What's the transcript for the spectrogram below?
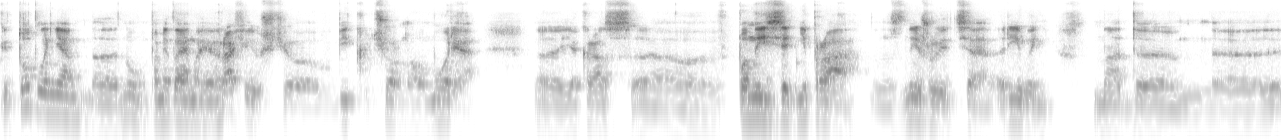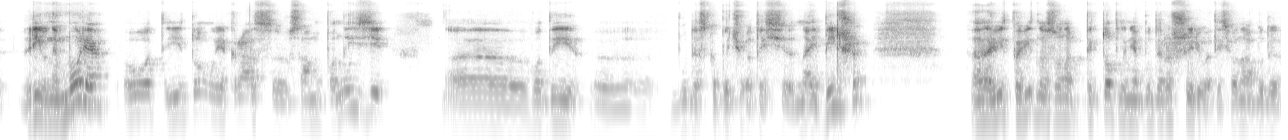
підтоплення. Е, ну, пам'ятаємо географію, що в бік Чорного моря е, якраз е, в понизя Дніпра знижується рівень над е, е, рівнем моря. От і тому якраз в самому понизі е, води е, буде скопичуватись найбільше. Е, Відповідно, зона підтоплення буде розширюватись. Вона буде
